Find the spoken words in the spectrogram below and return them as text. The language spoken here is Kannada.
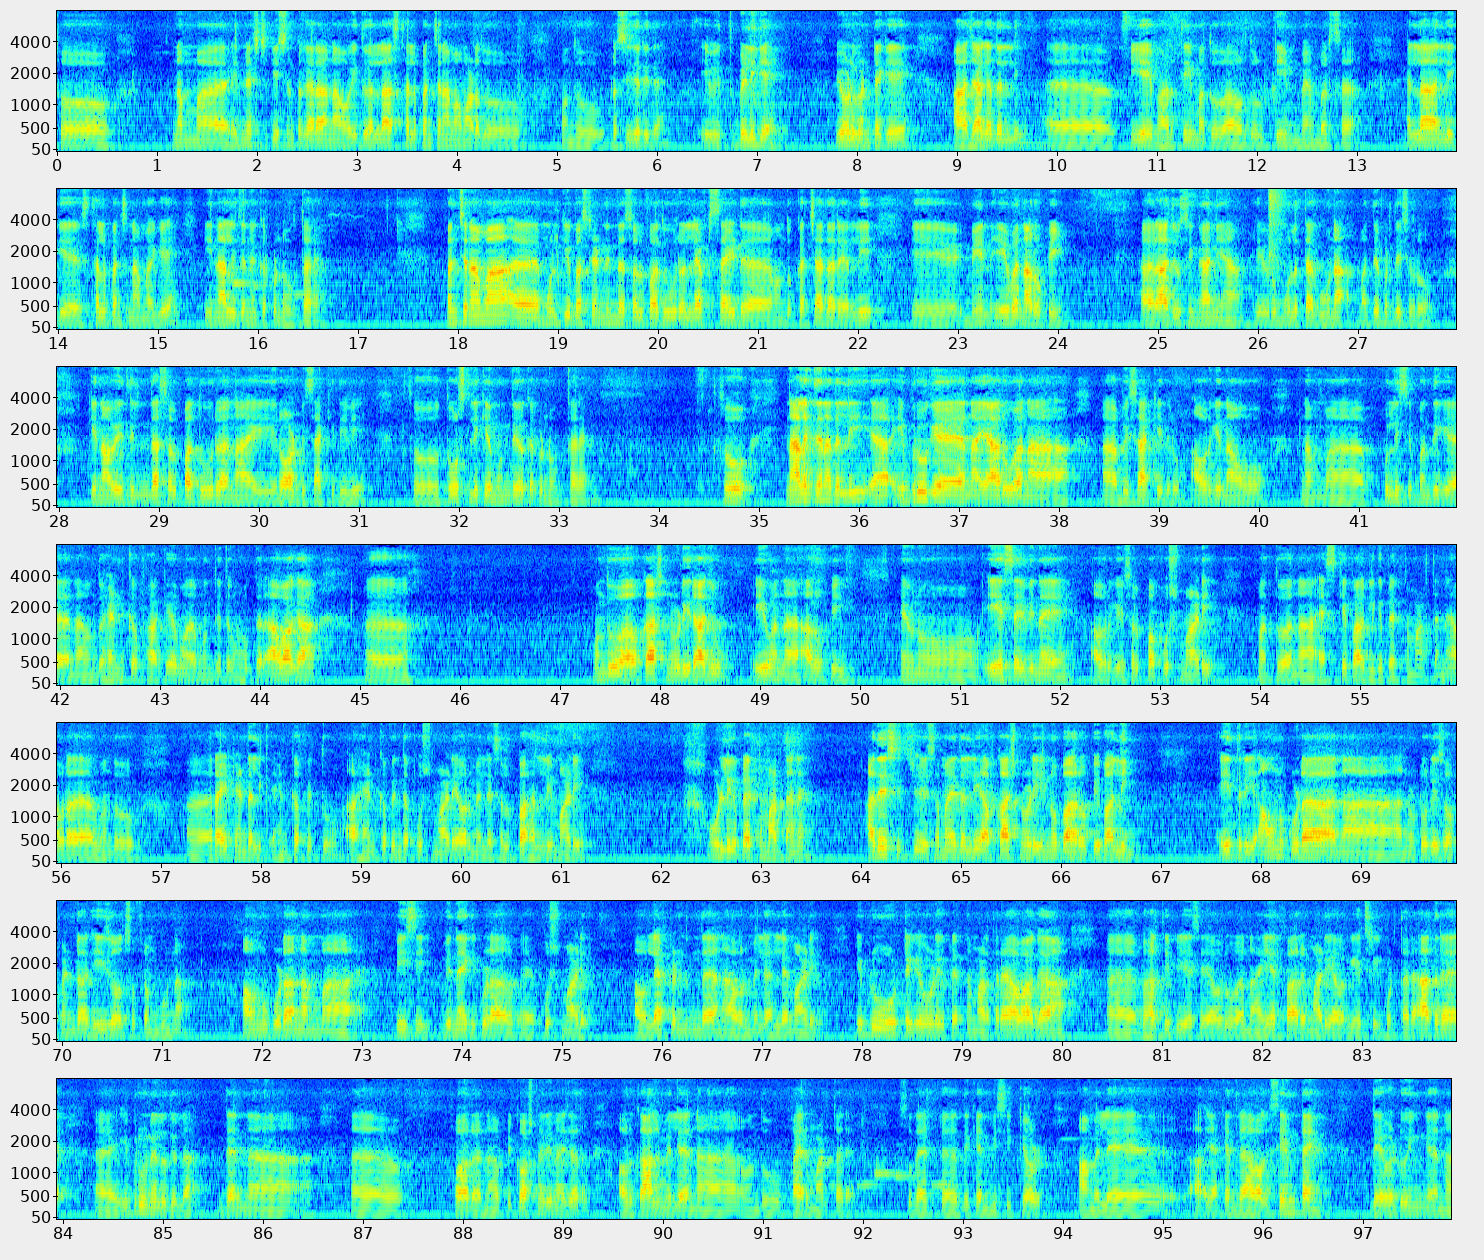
ಸೊ ನಮ್ಮ ಇನ್ವೆಸ್ಟಿಗೇಷನ್ ಪ್ರಕಾರ ನಾವು ಇದು ಎಲ್ಲ ಸ್ಥಳ ಪಂಚನಾಮ ಮಾಡೋದು ಒಂದು ಪ್ರೊಸೀಜರ್ ಇದೆ. ಇವತ್ತು ಬೆಳಿಗ್ಗೆ ಏಳು ಗಂಟೆಗೆ ಆ ಜಾಗದಲ್ಲಿ ಪಿ ಐ ಭಾರತಿ ಮತ್ತು ಅವ್ರದ್ದು ಟೀಮ್ ಮೆಂಬರ್ಸ್ ಎಲ್ಲ ಅಲ್ಲಿಗೆ ಸ್ಥಳ ಪಂಚನಾಮಗೆ ಈ ನಾಲ್ಕು ಜನ ಕರ್ಕೊಂಡು ಹೋಗ್ತಾರೆ. ಪಂಚನಾಮ ಮುಲ್ಕಿ ಬಸ್ ಸ್ಟ್ಯಾಂಡಿಂದ ಸ್ವಲ್ಪ ದೂರ ಲೆಫ್ಟ್ ಸೈಡ್ ಒಂದು ಕಚ್ಚಾ ದಾರಿಯಲ್ಲಿ ಮೇನ್ ಎ ಆರೋಪಿ ರಾಜು ಸಿಂಘಾನಿಯಾ, ಇವರು ಮೂಲತಃ ಗೂನಾ ಮಧ್ಯಪ್ರದೇಶವರು ಗೆ ನಾವು ಇಲ್ಲಿಂದ ಸ್ವಲ್ಪ ದೂರ ನಾ ಈ ರಾಡ್ ಬಿಸಾಕಿದ್ದೀವಿ. ಸೊ ತೋರಿಸ್ಲಿಕ್ಕೆ ಮುಂದೆ ಕರ್ಕೊಂಡು ಹೋಗ್ತಾರೆ. ಸೊ ನಾಲ್ಕು ಜನದಲ್ಲಿ ಇಬ್ಬರಿಗೆ ನಾ, ಯಾರು ನಾ ಬಿಸಾಕಿದ್ರು. ಅವ್ರಿಗೆ ನಾವು ನಮ್ಮ ಪೊಲೀಸ್ ಸಿಬ್ಬಂದಿಗೆ ನಾ, ಒಂದು ಹ್ಯಾಂಡ್ ಕಪ್ ಹಾಕಿ ಮುಂದೆ ತಗೊಂಡು ಹೋಗ್ತಾರೆ. ಆವಾಗ ಒಂದು ಅವಕಾಶ ನೋಡಿ ರಾಜು ಎ ಒನ್ ಆರೋಪಿ, ಇವನು ಎ ಎಸ್ ಐ ವಿನಯ್ ಅವ್ರಿಗೆ ಸ್ವಲ್ಪ ಪುಷ್ ಮಾಡಿ ಮತ್ತು ನಾ ಎಸ್ಕೇಪ್ ಆಗಲಿಕ್ಕೆ ಪ್ರಯತ್ನ ಮಾಡ್ತಾನೆ. ಅವರ ಒಂದು ರೈಟ್ ಹ್ಯಾಂಡಲ್ಲಿ ಹ್ಯಾಂಡ್ ಕಫ್ ಇತ್ತು. ಆ ಹ್ಯಾಂಡ್ ಕಫಿಂದ ಪುಷ್ ಮಾಡಿ, ಅವ್ರ ಮೇಲೆ ಸ್ವಲ್ಪ ಹಲ್ಲಿ ಮಾಡಿ ಉಳ್ಳಿಗೆ ಪ್ರಯತ್ನ ಮಾಡ್ತಾನೆ. ಅದೇ ಸಿಚು ಸಮಯದಲ್ಲಿ ಅವಕಾಶ ನೋಡಿ ಇನ್ನೊಬ್ಬ ಆರೋಪಿ ಬಾಲಿ. ಐತ್ರಿ ಅವನು ಕೂಡ ನಾ notorious offender he is also from Guna ಅವನು ಕೂಡ ನಮ್ಮ ಪಿ ಸಿ ವಿನಯ್ಗೆ ಕೂಡ ಪುಷ್ ಮಾಡಿ, ಅವ್ರ ಲೆಫ್ಟ್ ಹ್ಯಾಂಡಿಂದ ಅವ್ರ ಮೇಲೆ ಹಲ್ಲೆ ಮಾಡಿ ಇಬ್ಬರು ಒಟ್ಟಿಗೆ ಓಡೋಕ್ಕೆ ಪ್ರಯತ್ನ ಮಾಡ್ತಾರೆ. ಆವಾಗ ಭಾರತಿ ಪಿ ಎಸ್ ಐ ಅವರು ಏರ್ ಫಾರ್ ಮಾಡಿ ಅವ್ರಿಗೆ ಎಚ್ಚರಿಕೆ ಕೊಡ್ತಾರೆ. ಆದರೆ ಇಬ್ಬರೂ ನಿಲ್ಲೋದಿಲ್ಲ. Then for a precautionary measure ಅವ್ರ ಕಾಲ ಮೇಲೆ ಒಂದು ಫೈರ್ ಮಾಡ್ತಾರೆ. So that they can be secured ಆಮೇಲೆ ಯಾಕೆಂದರೆ ಆವಾಗ same time they were doing an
